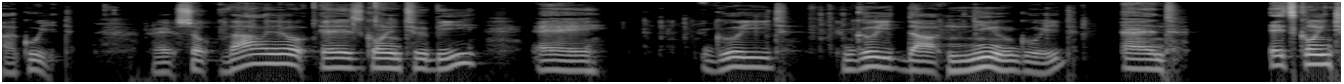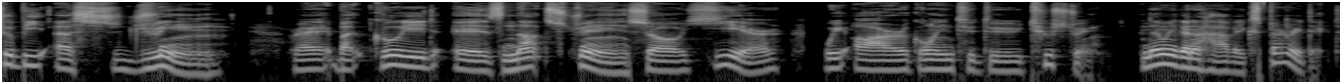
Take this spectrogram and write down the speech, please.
a GUID. Right? So value is going to be a GUID, GUID.new GUID. And it's going to be a string, right? But GUID is not string. So here we are going to do two string. And then we're going to have expiry date.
